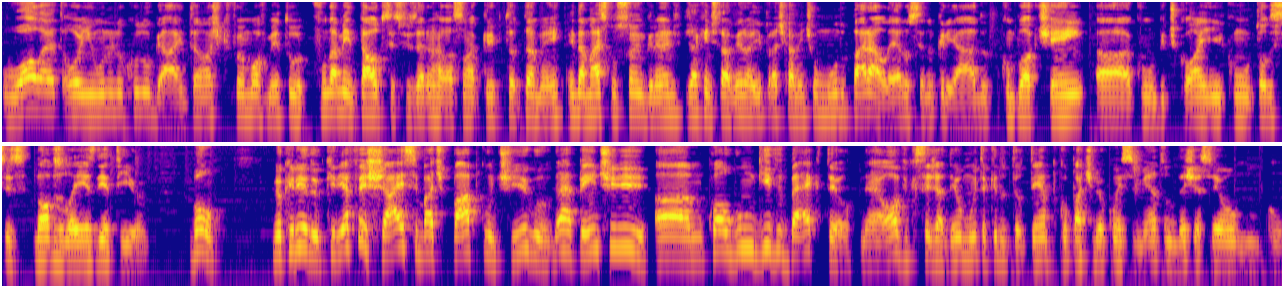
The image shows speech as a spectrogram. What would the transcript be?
wallet ou em um único lugar. Então, acho que foi um movimento fundamental que vocês fizeram em relação a cripto também, ainda mais com um sonho grande, já que a gente está vendo aí praticamente um mundo paralelo sendo criado com blockchain, uh, com Bitcoin e com todos esses novos layers de Ethereum. Bom, meu querido, queria fechar esse bate-papo contigo, de repente, um, com algum give back teu, né? Óbvio que você já deu muito aqui do teu tempo, compartilhou conhecimento, não deixa ser um, um,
